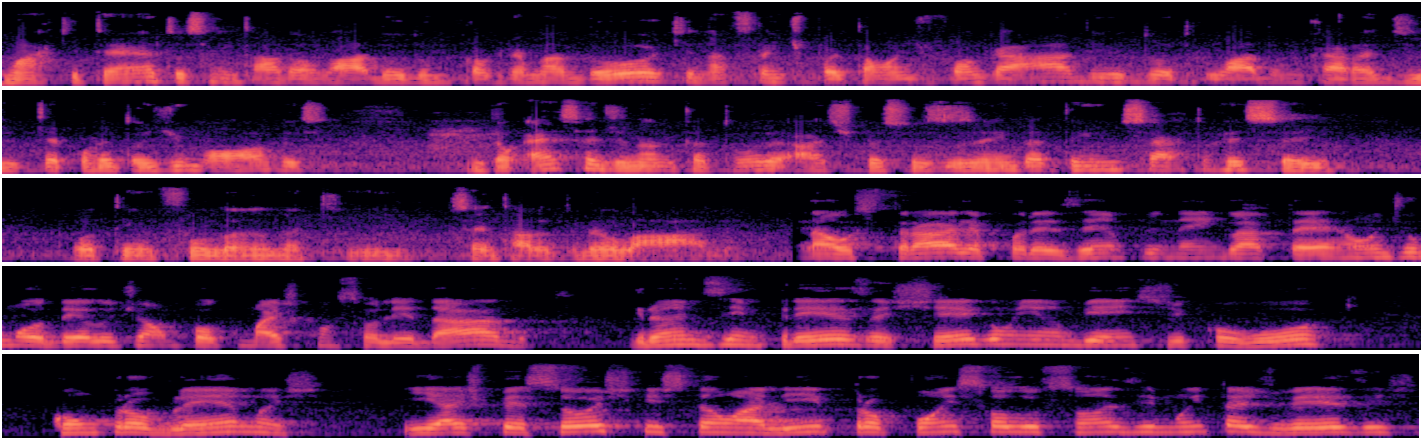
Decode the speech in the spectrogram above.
um, arquiteto sentado ao lado de um programador, que na frente pode estar um advogado e do outro lado um cara de, que é corretor de imóveis. Então, essa dinâmica toda, as pessoas ainda têm um certo receio. Ou tem um fulano aqui sentado do meu lado. Na Austrália, por exemplo, e na Inglaterra, onde o modelo já é um pouco mais consolidado, grandes empresas chegam em ambientes de cowork com problemas e as pessoas que estão ali propõem soluções e muitas vezes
